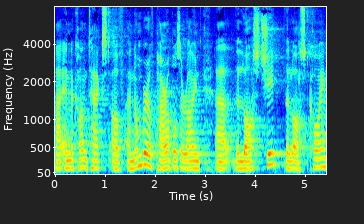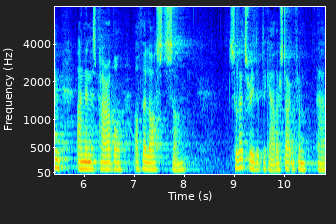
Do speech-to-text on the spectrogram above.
uh, in the context of a number of parables around uh, the lost sheep, the lost coin, and in this parable of the lost son. So let's read it together, starting from uh,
